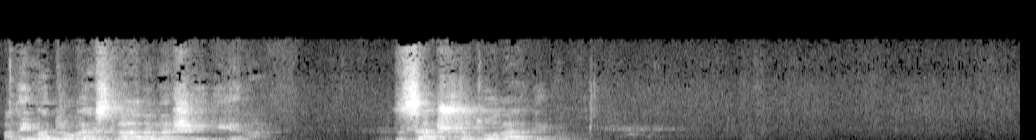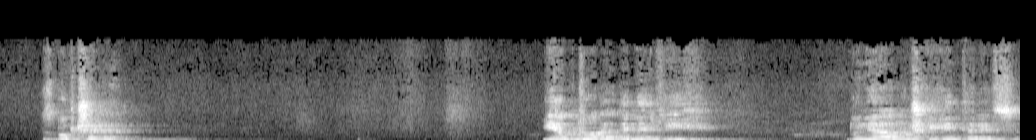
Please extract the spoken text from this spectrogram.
Ali ima druga strana naših dijela. Zašto to radimo? Zbog čega? Je li to radi nekih dunjalučkih interesa?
